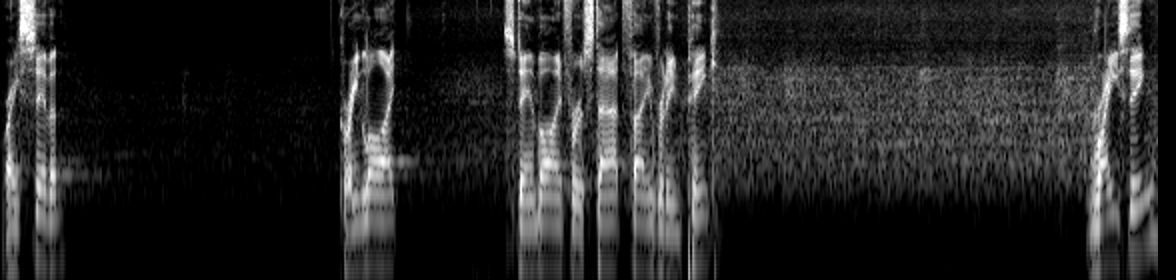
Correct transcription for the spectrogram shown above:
Race seven. Green light. Stand by for a start. Favourite in pink. Racing.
